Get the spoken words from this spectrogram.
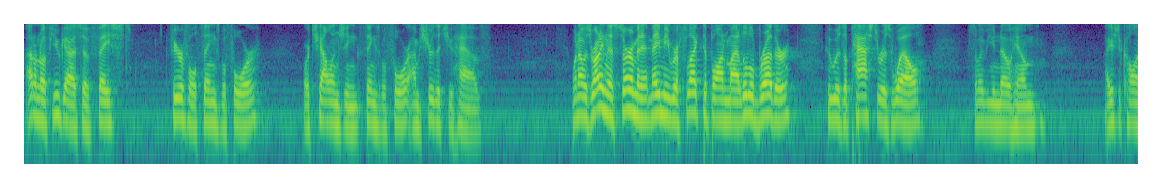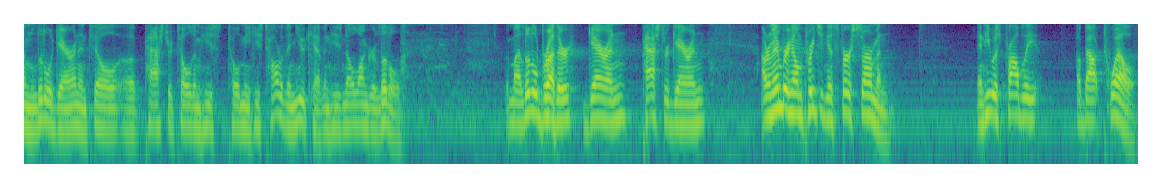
I don't know if you guys have faced fearful things before or challenging things before. I'm sure that you have. When I was writing this sermon, it made me reflect upon my little brother, who was a pastor as well. Some of you know him. I used to call him Little Garen until a pastor told him he's told me he's taller than you, Kevin. He's no longer little. but my little brother, Garen, Pastor Garen, I remember him preaching his first sermon, and he was probably about 12.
